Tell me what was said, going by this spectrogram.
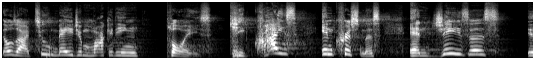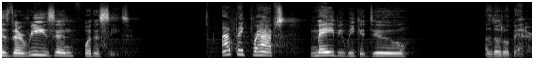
those are two major marketing ploys. Keep Christ in Christmas, and Jesus is the reason for the season. I think perhaps maybe we could do a little better.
